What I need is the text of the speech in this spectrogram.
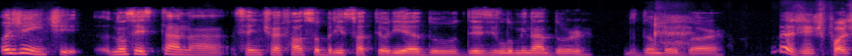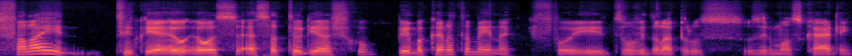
Ô, gente, não sei se tá na. Se a gente vai falar sobre isso, a teoria do desiluminador do Dumbledore. A gente pode falar aí. porque Eu, eu- essa teoria eu acho bem bacana também, né? Que foi desenvolvida lá pelos os irmãos Carlin.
